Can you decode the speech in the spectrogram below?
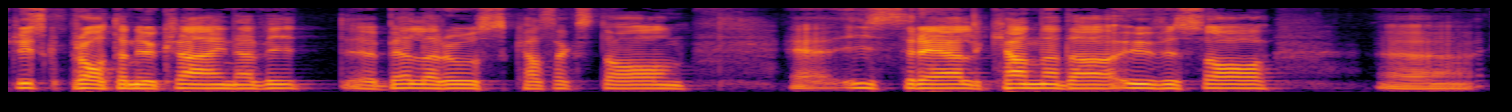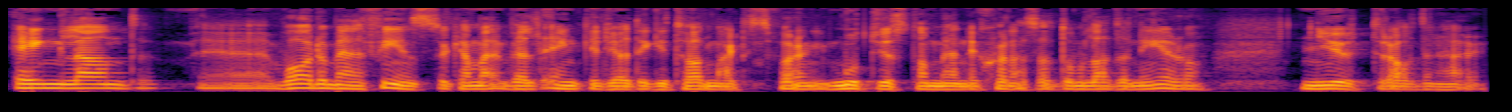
ryskpratande Ukraina, vit, eh, Belarus, Kazakstan, Eh, Israel, Kanada, USA eh, England, eh, var de än finns så kan man väldigt enkelt göra digital marknadsföring mot just de människorna så att de laddar ner och njuter av den här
